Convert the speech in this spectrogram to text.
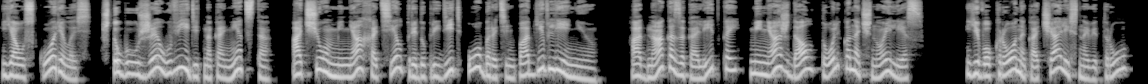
я ускорилась, чтобы уже увидеть наконец-то о чем меня хотел предупредить оборотень по объявлению. Однако за калиткой меня ждал только ночной лес. Его кроны качались на ветру,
